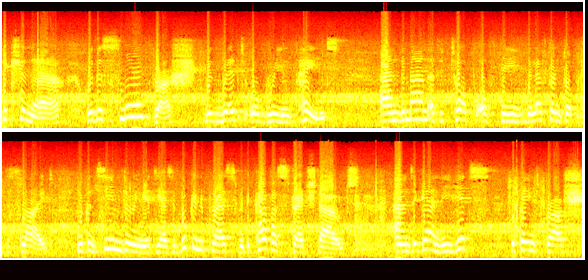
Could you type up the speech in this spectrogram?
dictionnaire with a small brush with red or green paint. And the man at the top of the, the left-hand top of the slide, you can see him doing it. He has a book in the press with the cover stretched out. And again, he hits the paintbrush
